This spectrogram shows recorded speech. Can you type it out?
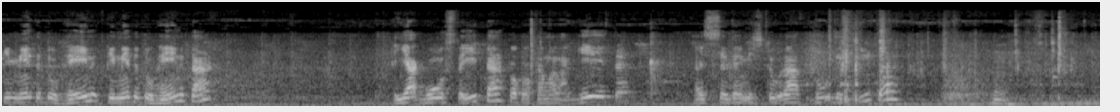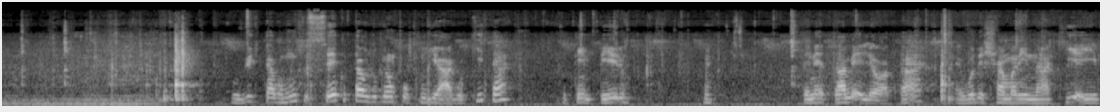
Pimenta do reino, pimenta do reino, tá? E a gosto aí, tá? Pra colocar malagueta. Aí você vai misturar tudo aqui, tá? Hum. O vídeo estava muito seco, tá? Eu joguei um pouquinho de água aqui, tá? O tempero né? Penetrar melhor, tá? Eu vou deixar marinar aqui aí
